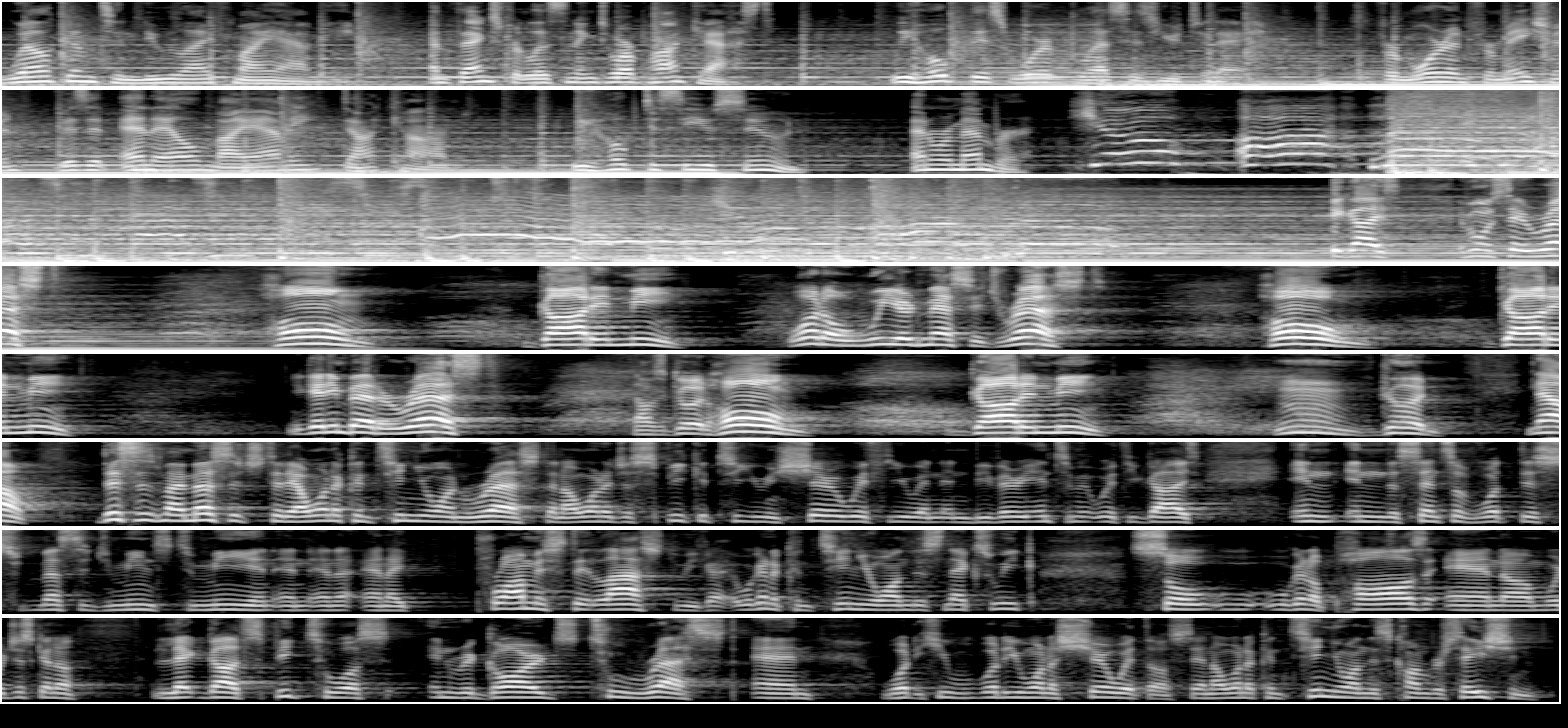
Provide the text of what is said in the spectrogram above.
Welcome to New Life Miami, and thanks for listening to our podcast. We hope this word blesses you today. For more information, visit nlmiami.com. We hope to see you soon. And remember, You are love. If your heart's in a thousand pieces, just remember you are love. Hey guys, everyone say rest. Home. God in me. What a weird message. Rest. Home. God in me. You're getting better. Rest. That was good. Home. God in me. Mm, good. Now, this is my message today. I want to continue on rest and I want to just speak it to you and share with you and, and be very intimate with you guys in, in the sense of what this message means to me. And, and, and, and I promised it last week. We're going to continue on this next week. So we're going to pause and um, we're just going to let God speak to us in regards to rest and what He what do you want to share with us. And I want to continue on this conversation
